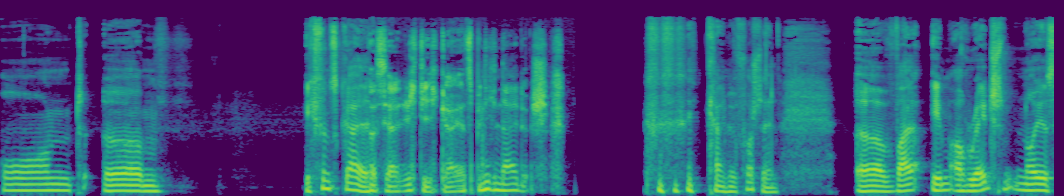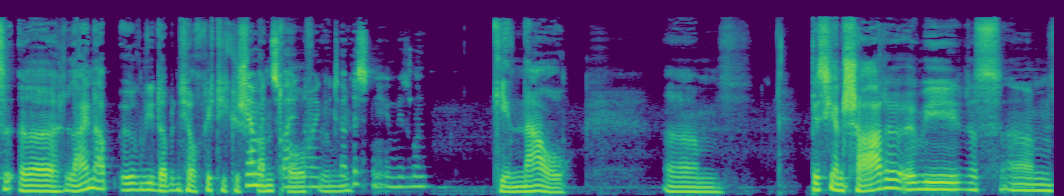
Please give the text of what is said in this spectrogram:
Und ähm, ich find's geil. Das ist ja richtig geil. Jetzt bin ich neidisch. Kann ich mir vorstellen. Äh, weil eben auch Rage ein neues äh, Line-Up irgendwie, da bin ich auch richtig Ja, mit gespannt zwei drauf. neuen irgendwie. Gitarristen irgendwie so. Genau. Ähm, bisschen schade irgendwie, dass ähm,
